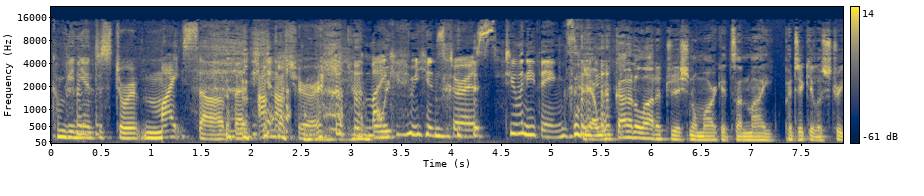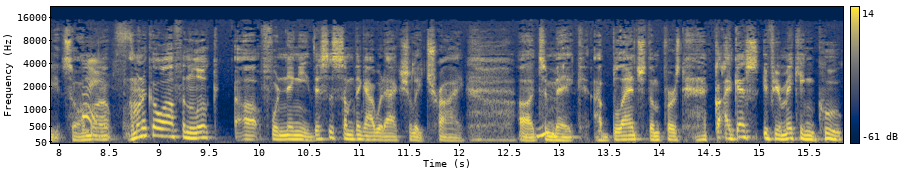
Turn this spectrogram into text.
convenience store might sell, but I'm not sure. My convenience store has too many things. yeah, we've got a lot of traditional markets on my particular street, so I'm gonna, I'm going to go off and look uh, for nengi. This is something I would actually try uh, Mm. to make. I blanch them first. I guess if you're making guk,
